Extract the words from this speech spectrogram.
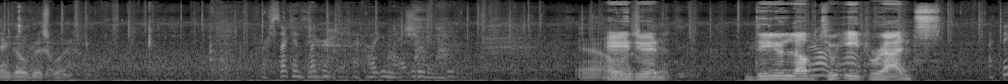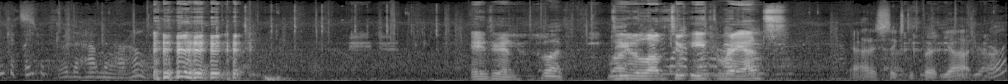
Can't go this way. For a second there, I thought you might shoot him. Yeah, Adrian, do you love to eat rats? I think it's good to have him around. Adrian, What? do you love to eat rants? Got a 60 foot yacht. Really?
